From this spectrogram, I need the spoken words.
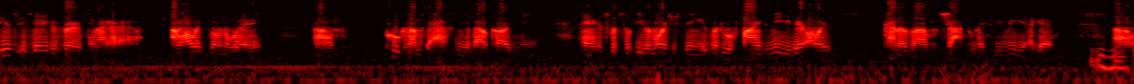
it is, it's very diverse, and I, I, I'm always blown away. Um, who comes to ask me about gardening. And it's what's even more interesting is when people find me, they're always kind of um, shocked when they see me, I guess. Mm-hmm. Um,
